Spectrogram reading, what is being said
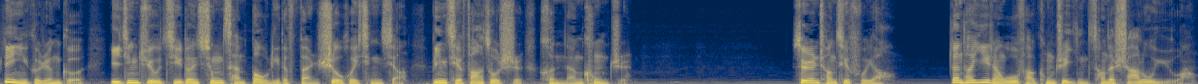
另一个人格已经具有极端凶残暴力的反社会倾向，并且发作时很难控制。虽然长期服药，但他依然无法控制隐藏的杀戮欲望。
